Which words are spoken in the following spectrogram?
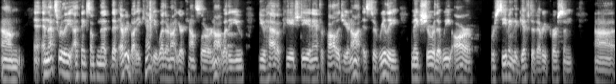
Um, and that's really, I think, something that, that everybody can do, whether or not you're a counselor or not, whether you you have a PhD in anthropology or not, is to really make sure that we are receiving the gift of every person, uh,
